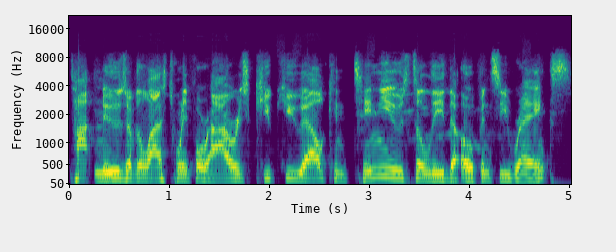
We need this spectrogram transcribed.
Top news over the last 24 hours QQL continues to lead the OpenSea ranks.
